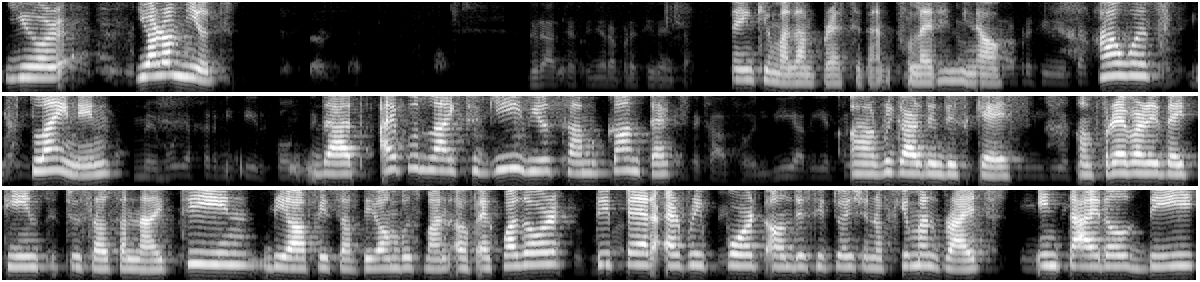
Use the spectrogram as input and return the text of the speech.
you're, you're on mute. Thank you, Madam President, for letting me know. I was explaining that I would like to give you some context uh, regarding this case. On February 18th, 2019, the Office of the Ombudsman of Ecuador prepared a report on the situation of human rights entitled the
